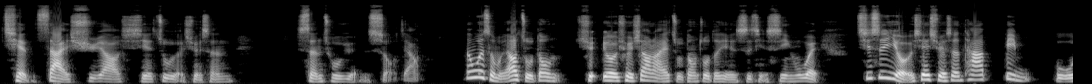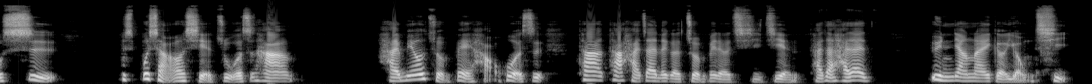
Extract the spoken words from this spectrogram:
潜在需要协助的学生伸出援手，这样。那为什么要主动学由学校来主动做这件事情？是因为其实有一些学生他并不是不不想要协助，而是他还没有准备好，或者是他他还在那个准备的期间，还在还在酝酿那一个勇气，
